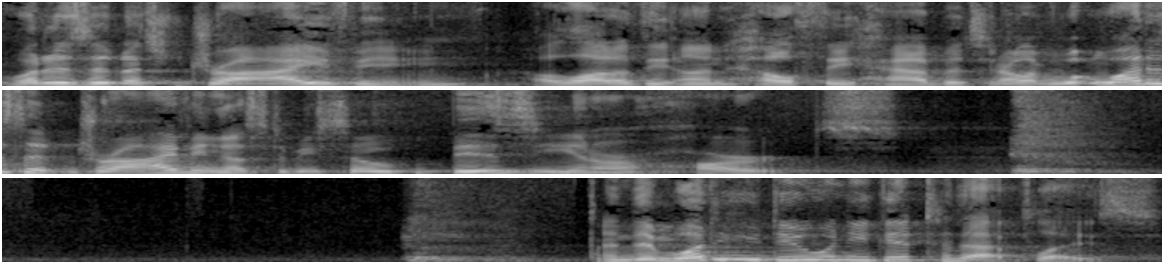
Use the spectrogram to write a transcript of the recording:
What is it that's driving a lot of the unhealthy habits in our life? What is it driving us to be so busy in our hearts? And then what do you do when you get to that place?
